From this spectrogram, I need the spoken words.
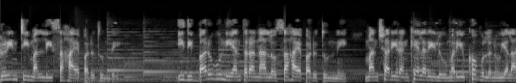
గ్రీన్ టీ మళ్ళీ సహాయపడుతుంది. ఇది బరువు నియంత్రణలో సహాయపడుతుంది. మన శరీరం కేలరీలు మరియు కొవ్వులను ఎలా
